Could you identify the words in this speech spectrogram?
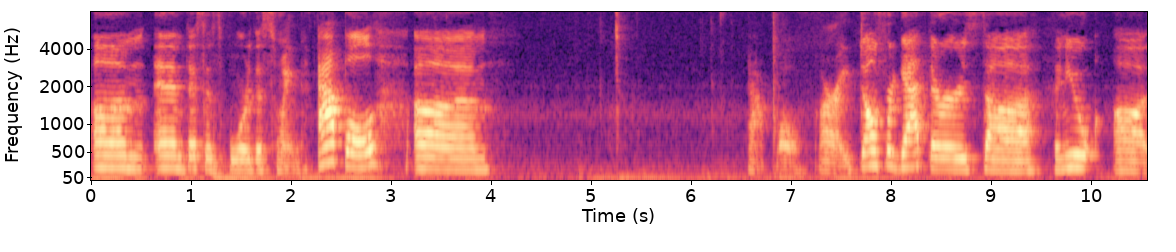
Um, and this is for the swing. Apple, um, Apple. All right. Don't forget there's uh, the new uh,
